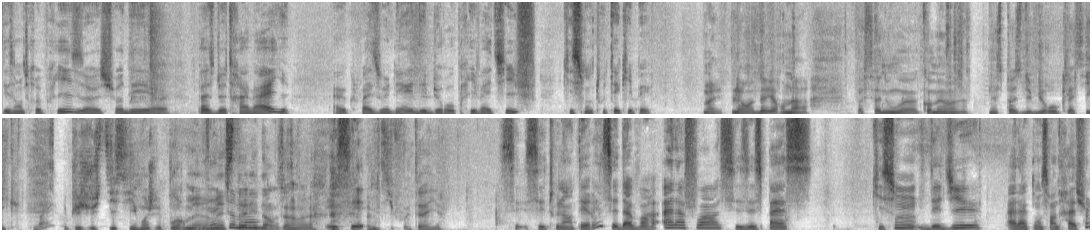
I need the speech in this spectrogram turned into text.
des entreprises euh, sur des euh, postes de travail euh, cloisonnés, des bureaux privatifs qui sont tout équipés. Ouais, Là, d'ailleurs, on a face à nous euh, comme un, un espace de bureau classique. Ouais. Et puis juste ici, moi, je vais pouvoir m'installer dans un, un petit fauteuil. c'est tout l'intérêt, c'est d'avoir à la fois ces espaces qui sont dédiés à la concentration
